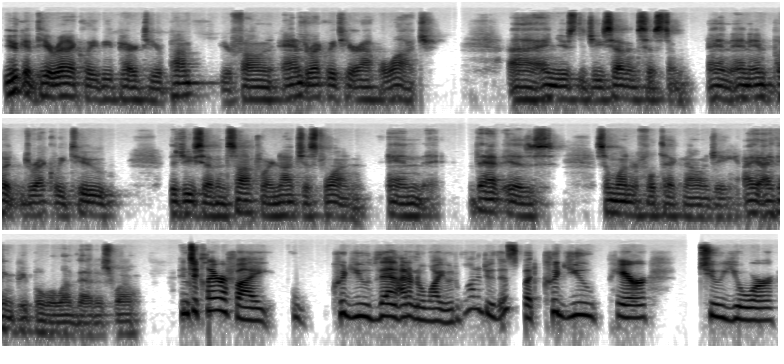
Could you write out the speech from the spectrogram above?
you could theoretically be paired to your pump, your phone, and directly to your Apple Watch uh, and use the G7 system and, and input directly to the G7 software, not just one. And that is some wonderful technology. I, I think people will love that as well. And to clarify, could you then, I don't know why you would want to do this, but could you pair to your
